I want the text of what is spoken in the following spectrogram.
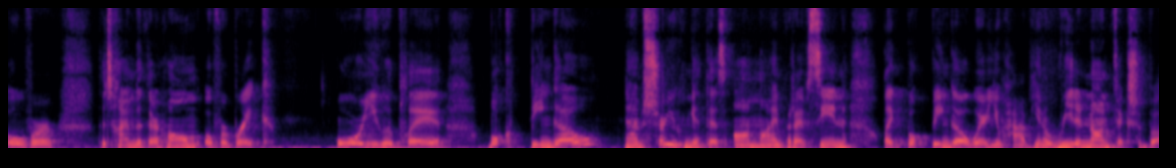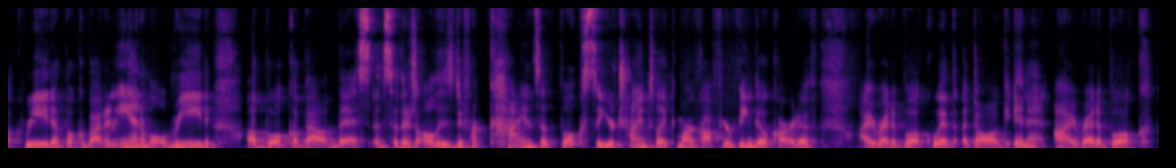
over the time that they're home over break. Or you could play book bingo Now, I'm sure you can get this online, but I've seen like book bingo where you have, you know, read a nonfiction book, read a book about an animal, read a book about this. And so there's all these different kinds of books. So you're trying to like mark off your bingo card of, I read a book with a dog in it. I read a book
